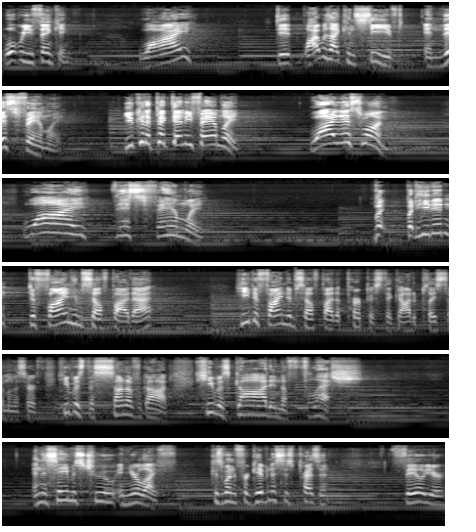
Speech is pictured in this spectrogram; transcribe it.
what were you thinking? Why did why was I conceived in this family? You could have picked any family. Why this one? Why this family? But, but he didn't define himself by that. He defined himself by the purpose that God had placed him on this earth. He was the Son of God, he was God in the flesh. And the same is true in your life. Because when forgiveness is present, failure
